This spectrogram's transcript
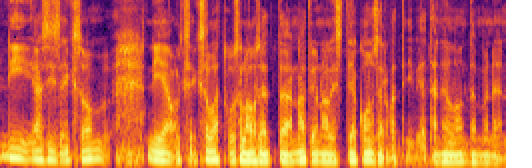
Niin, ja siis eikö se ole, niin, ja oliko, se- eikö se latkuussa lause, että nationalisti ja konservatiivi, että hänellä on tämmöinen.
